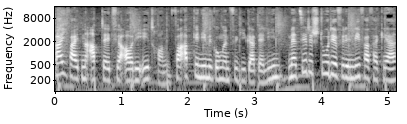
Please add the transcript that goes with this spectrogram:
Reichweiten-Update für Audi e-tron, Vorabgenehmigungen für Giga Berlin, Mercedes-Studie für den Lieferverkehr,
